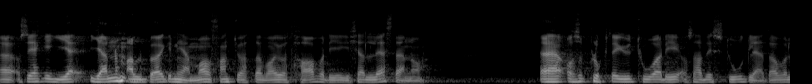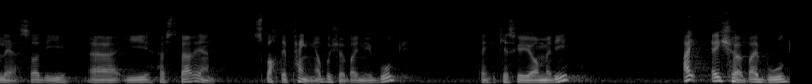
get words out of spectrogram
Eh, og Så gikk jeg gjennom alle bøkene hjemme og fant jo at det var jo et hav av de jeg ikke hadde lest ennå. Eh, og Så plukket jeg ut to av de, og så hadde jeg stor glede av å lese de eh, i høstferien. Sparte jeg penger på å kjøpe en ny bok. Tenkte hva skal jeg gjøre med de? Nei, jeg kjøper en bok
